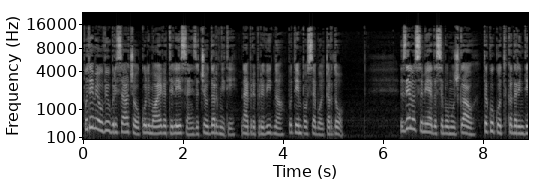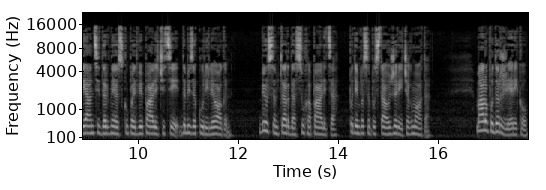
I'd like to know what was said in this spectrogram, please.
Potem je uvil brisačo okoli mojega telesa in začel drgniti, najprej previdno, potem pa vse bolj trdo. Zdelo se mi je, da se bom užgal, tako kot kadar indijanci drgnejo skupaj dve paličici, da bi zakurili ogen. Bil sem trda, suha palica, potem pa sem postal žareča gmota. Malo podrži, je rekel.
